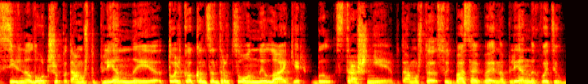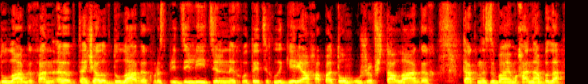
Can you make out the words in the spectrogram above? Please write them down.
сильно лучше, потому что пленные, только концентрационный лагерь был страшнее, потому что судьба военнопленных в этих дулагах, э, сначала в дулагах в распределительных вот этих лагерях, а потом уже в шталагах, так называемых, она была,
